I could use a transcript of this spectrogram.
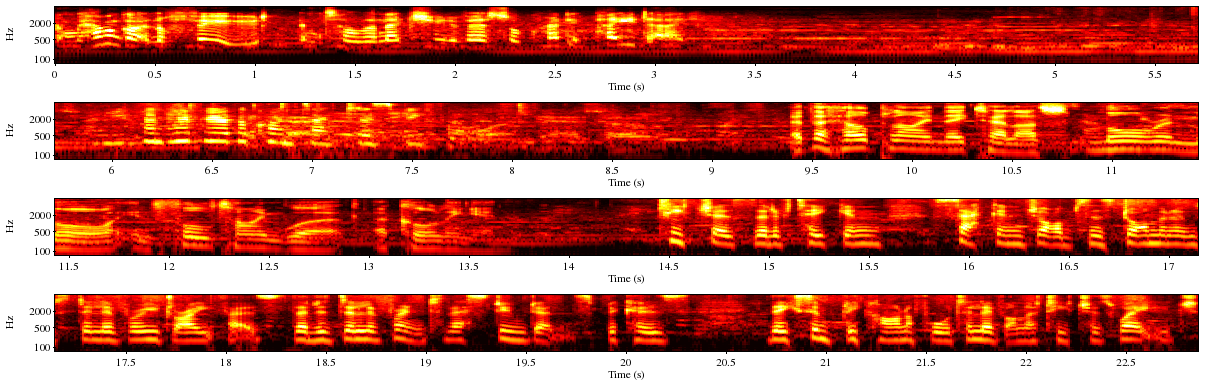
and we haven't got enough food until the next universal credit payday. And have you ever contacted us before? At the helpline, they tell us more and more in full time work are calling in. Teachers that have taken second jobs as Domino's delivery drivers that are delivering to their students because they simply can't afford to live on a teacher's wage.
